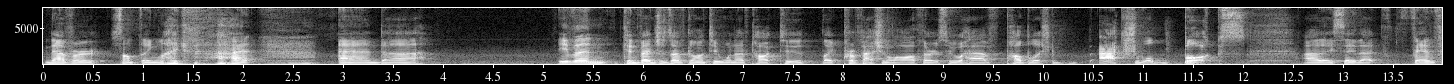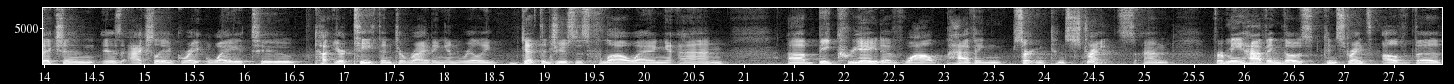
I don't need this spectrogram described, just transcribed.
never something like that and uh, even conventions I've gone to when I've talked to like professional authors who have published actual books, uh, they say that fan fiction is actually a great way to cut your teeth into writing and really get the juices flowing and uh, be creative while having certain constraints. And for me, having those constraints of the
